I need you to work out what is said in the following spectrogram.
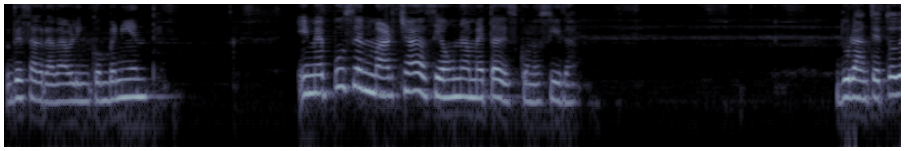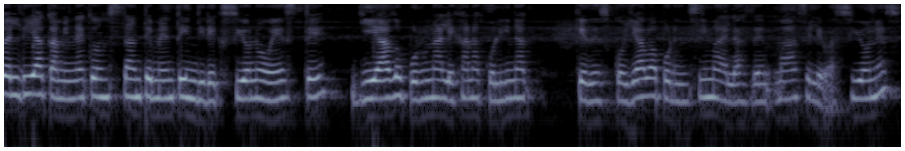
desagradable inconveniente y me puse en marcha hacia una meta desconocida. Durante todo el día caminé constantemente en dirección oeste, guiado por una lejana colina que descollaba por encima de las demás elevaciones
